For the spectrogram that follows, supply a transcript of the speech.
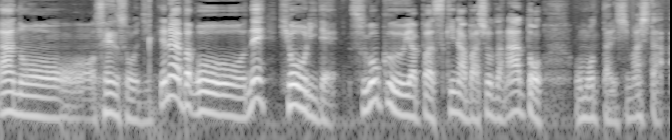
あのー、浅草寺ってのはやっぱこうね、表裏ですごくやっぱ好きな場所だなと思ったりしました。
